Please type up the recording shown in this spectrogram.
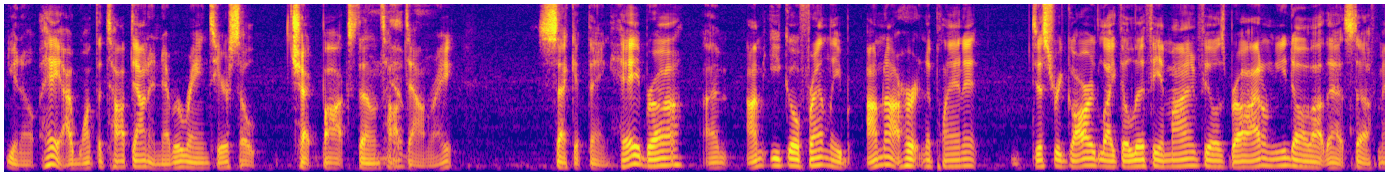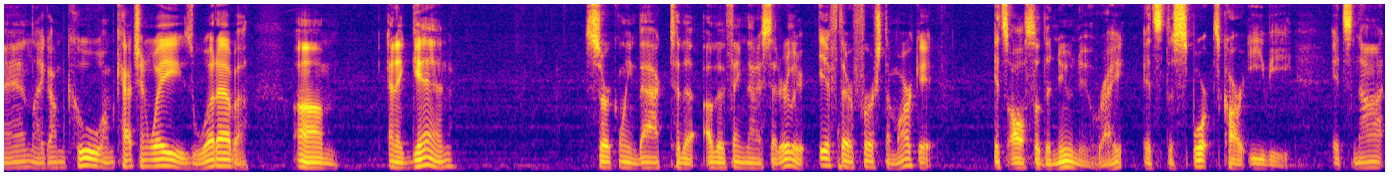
you know hey i want the top down it never rains here so check box down top yep. down right? Second thing hey bruh i'm i'm eco-friendly i'm not hurting the planet disregard like the lithium minefields bro i don't need all about that stuff man like i'm cool i'm catching waves whatever um and again circling back to the other thing that I said earlier, if they're first to market, it's also the new new, right? It's the sports car EV. It's not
